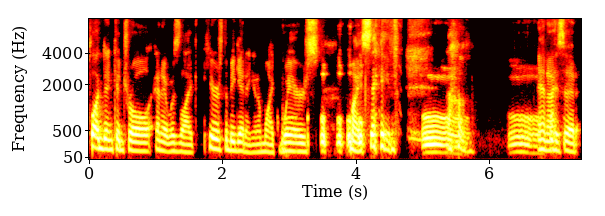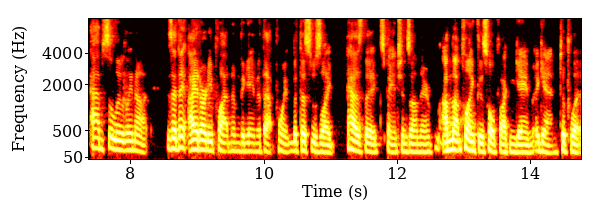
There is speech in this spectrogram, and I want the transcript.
plugged in control and it was like here's the beginning and I'm like where's my save? Um, and I said absolutely not because I think I had already platinumed the game at that point, but this was like has the expansions on there. I'm not playing this whole fucking game again to play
